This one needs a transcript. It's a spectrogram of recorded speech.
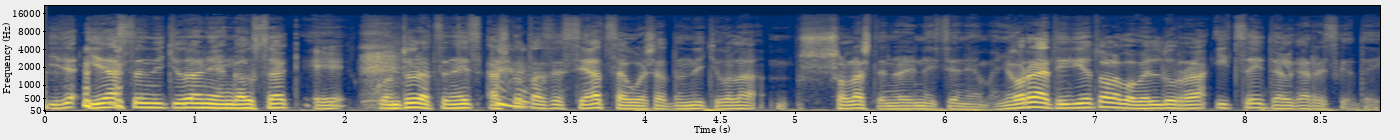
idazten ditu danean gauzak, e, konturatzen naiz askotaz ez zehatzago esaten ditu dela solasten ari naizenean. Baina horregat idiotolago beldurra hitzei eta elgarrizketei.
